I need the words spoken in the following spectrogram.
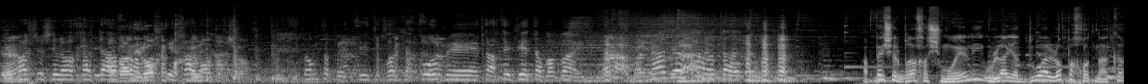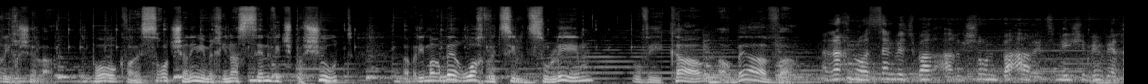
כן? משהו שלא אכלת אף פעם. אבל אני לא אוכל מבטיחה פחמימות. עכשיו. סתום את הפצי, תאכל את הכול ותעשה דיאטה בבית. מה זה החרטה הזאת? הפה של ברכה שמואלי אולי ידוע לא פחות מהכריך שלה. פה כבר עשרות שנים היא מכינה סנדוויץ' פשוט, אבל עם הרבה רוח וצלצולים, ובעיקר הרבה אהבה. אנחנו הסנדוויץ' בר הראשון בארץ מ-71,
